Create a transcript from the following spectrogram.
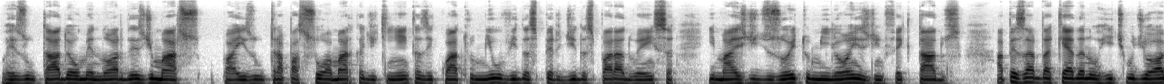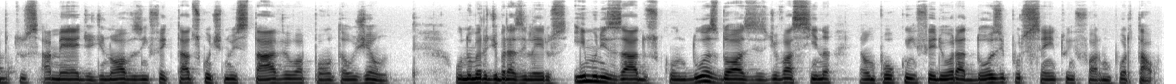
O resultado é o menor desde março país ultrapassou a marca de 504 mil vidas perdidas para a doença e mais de 18 milhões de infectados. Apesar da queda no ritmo de óbitos, a média de novos infectados continua estável, aponta o G1. O número de brasileiros imunizados com duas doses de vacina é um pouco inferior a 12%, informa o portal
